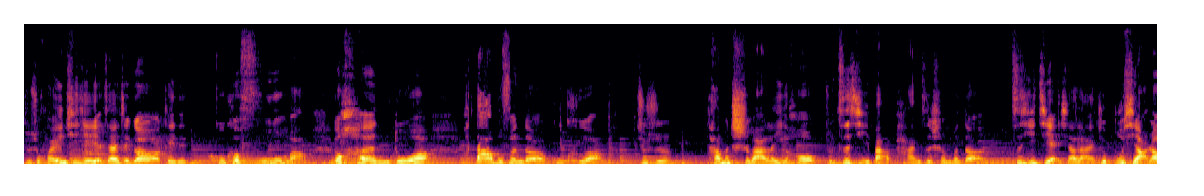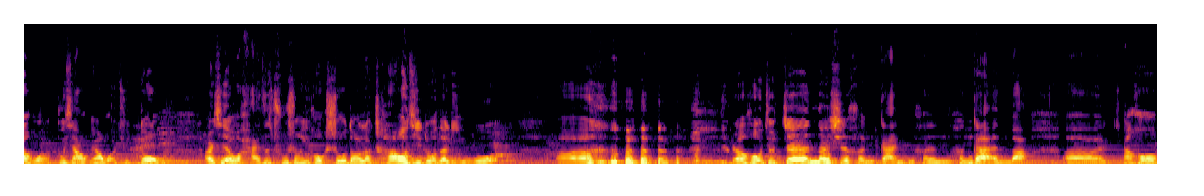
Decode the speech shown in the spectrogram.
就是怀孕期间也在这个给顾客服务嘛，有很多大部分的顾客就是他们吃完了以后就自己把盘子什么的自己捡下来，就不想让我不想让我去动，而且我孩子出生以后收到了超级多的礼物。啊，然后就真的是很感很很感恩吧，呃，然后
